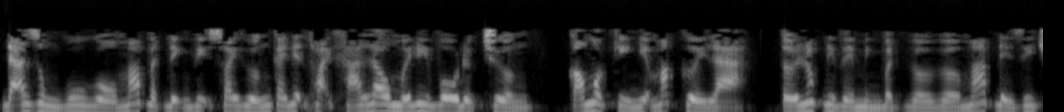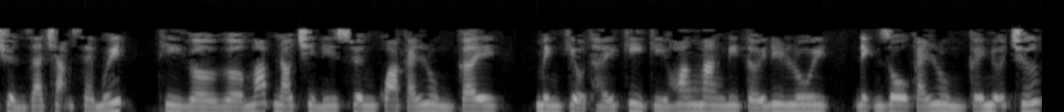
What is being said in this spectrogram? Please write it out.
đã dùng Google Maps bật định vị xoay hướng cái điện thoại khá lâu mới đi vô được trường. Có một kỷ niệm mắc cười là, tới lúc đi về mình bật GG Maps để di chuyển ra trạm xe buýt, thì GG Maps nó chỉ đi xuyên qua cái lùm cây. Mình kiểu thấy kỳ kỳ hoang mang đi tới đi lui, định dô cái lùm cây nữa chứ.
